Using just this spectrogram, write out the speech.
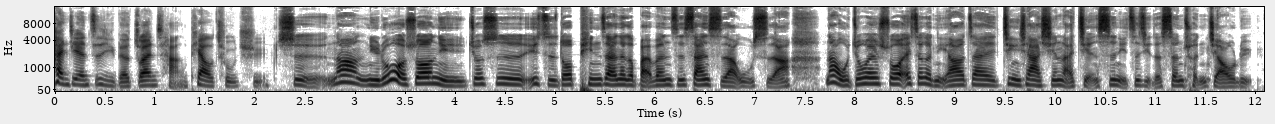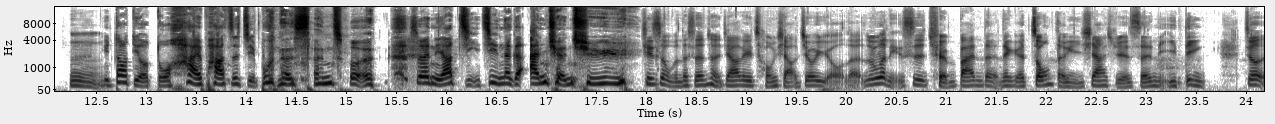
看见自己的专长，跳出去。是，那你如果说你就是一直都拼在那个百分之三十啊、五十啊，那我就会说，哎、欸，这个你要再静下心来检视你自己的生存焦虑。嗯，你到底有多害怕自己不能生存？所以你要挤进那个安全区域。其实我们的生存焦虑从小就有了。如果你是全班的那个中等以下学生，你一定就。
